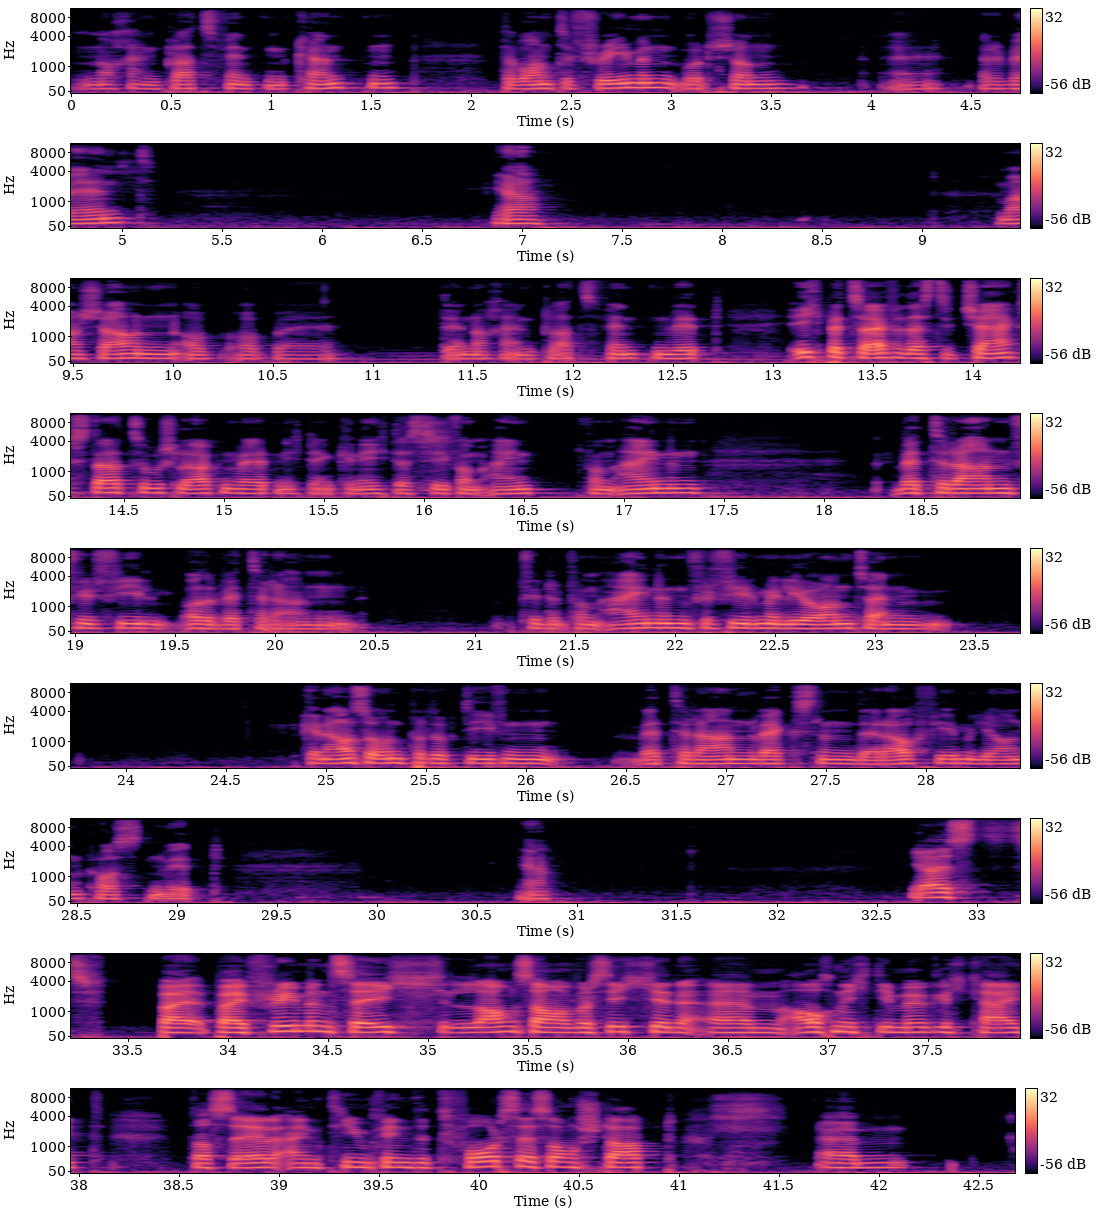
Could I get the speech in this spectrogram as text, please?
noch einen Platz finden könnten. Der Wante Freeman wurde schon äh, erwähnt. Ja. Mal schauen, ob, ob äh, der noch einen Platz finden wird. Ich bezweifle, dass die Jacks da zuschlagen werden. Ich denke nicht, dass sie vom, ein, vom einen Veteranen für viel, oder Veteranen, für, den- vom einen für 4 Millionen zu einem genauso unproduktiven Veteranen wechseln, der auch 4 Millionen kosten wird. Ja, ist bei, bei Freeman sehe ich langsam aber sicher ähm, auch nicht die Möglichkeit, dass er ein Team findet vor Saisonstart. Ähm,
